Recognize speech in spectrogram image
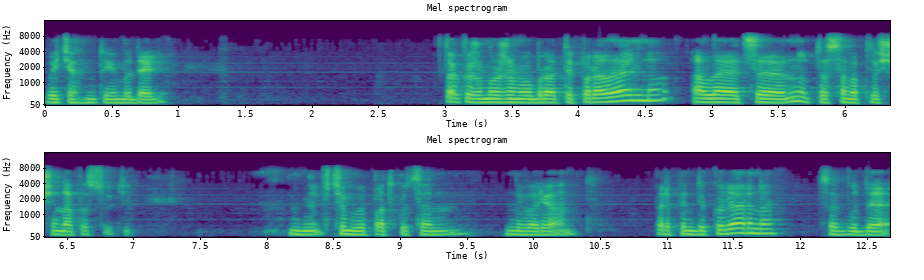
витягнутої моделі. Також можемо обрати паралельно, але це ну, та сама площина по суті. В цьому випадку це не варіант. Перпендикулярно це буде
